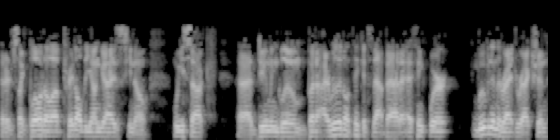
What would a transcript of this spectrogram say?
that are just like, blow it all up, trade all the young guys, you know, we suck uh, doom and gloom, but I really don't think it's that bad. I, think we're moving in the right direction,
